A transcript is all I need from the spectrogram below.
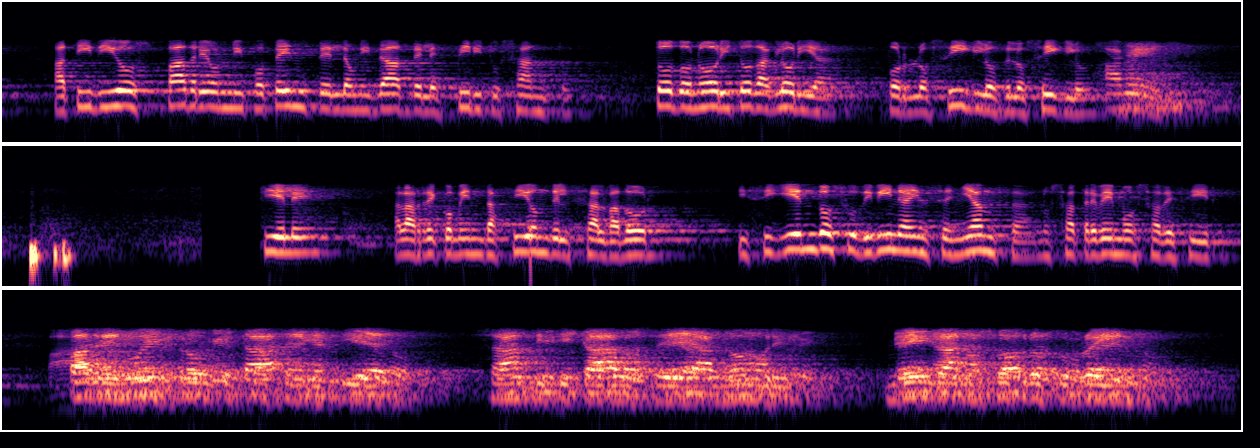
a ti Dios Padre Omnipotente en la unidad del Espíritu Santo, todo honor y toda gloria por los siglos de los siglos. Amén. Fieles a la recomendación del Salvador y siguiendo su divina enseñanza, nos atrevemos a decir, Padre nuestro que estás en el cielo, santificado sea tu nombre, venga a nosotros tu reino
